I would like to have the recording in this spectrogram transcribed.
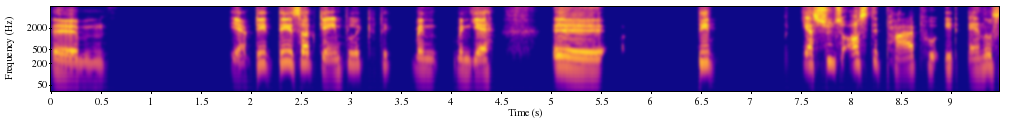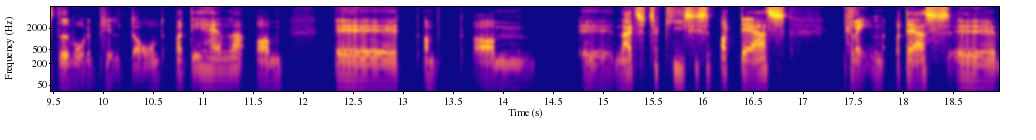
øhm, ja det, det er så et gamble, ikke? Det, men, men ja, Øh, det, jeg synes også, det peger på et andet sted, hvor det bliver lidt dovent, og det handler om, øh, om, om øh, Knights of Tarkisis og deres plan og deres, øh,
